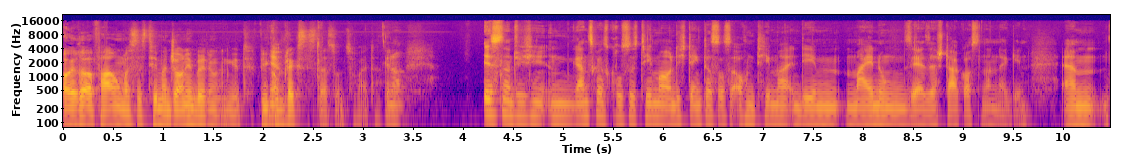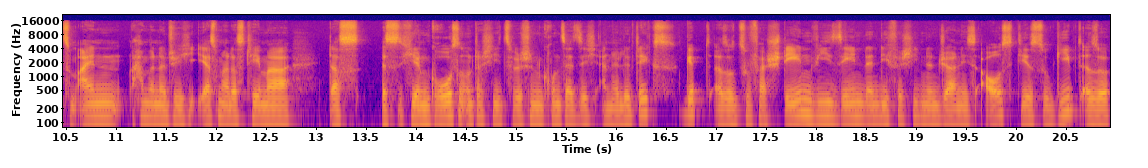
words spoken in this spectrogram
eure Erfahrungen, was das Thema Journey-Bildung angeht? Wie ja. komplex ist das und so weiter? Genau. Ist natürlich ein ganz, ganz großes Thema und ich denke, das ist auch ein Thema, in dem Meinungen sehr, sehr stark auseinandergehen. Ähm, zum einen haben wir natürlich erstmal das Thema, dass es hier einen großen Unterschied zwischen grundsätzlich Analytics gibt, also zu verstehen, wie sehen denn die verschiedenen Journeys aus, die es so gibt, also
